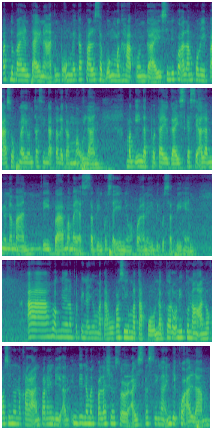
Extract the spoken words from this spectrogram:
patnubayan tayo ng ating poong may kapal sa buong maghapon guys. Hindi ko alam kung may pasok ngayon kasi nga talagang maulan. Mag-ingat po tayo guys kasi alam nyo naman, 'di ba? Mamaya sasabihin ko sa inyo kung ano ibig ko sabihin. Ah, wag niyo lang po tingnan yung mata ko kasi yung mata ko nagkaroon ito ng ano kasi nung nakaraan para hindi hindi naman pala siya sore eyes kasi nga hindi ko alam.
